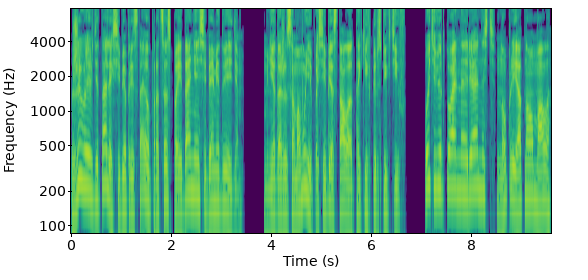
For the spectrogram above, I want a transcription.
Живо и в деталях себе представил процесс поедания себя медведем. Мне даже самому не по себе стало от таких перспектив. Хоть и виртуальная реальность, но приятного мало.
